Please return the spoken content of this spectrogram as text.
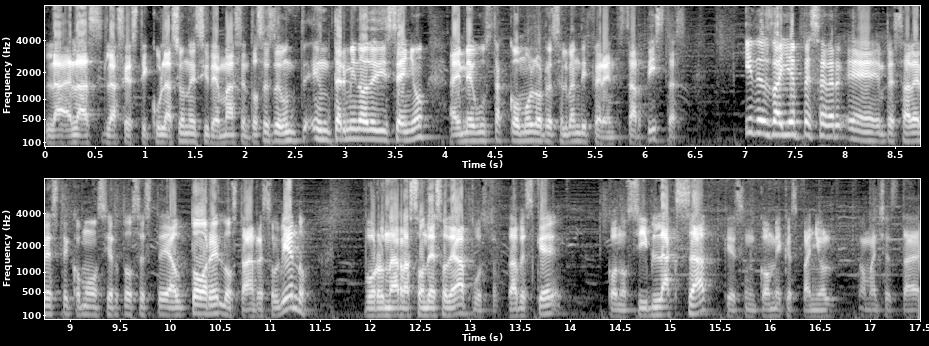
las, gesticulaciones y demás. Entonces, en un, término de diseño, a mí me gusta cómo lo resuelven diferentes artistas. Y desde ahí empecé a ver, eh, empecé a ver este, cómo ciertos este, autores lo estaban resolviendo. Por una razón de eso de, ah, pues, ¿sabes qué? Conocí Black Sad, que es un cómic español, no manches, está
